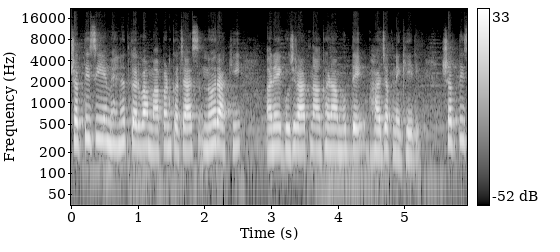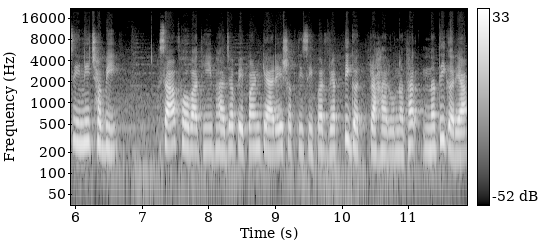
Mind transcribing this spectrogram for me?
શક્તિસિંહે મહેનત કરવામાં પણ કચાશ ન રાખી અને ગુજરાતના ઘણા મુદ્દે ભાજપને ઘેરી. શક્તિસિંહની છબી સાફ હોવાથી ભાજપે પણ ક્યારેય શક્તિસિંહ પર વ્યક્તિગત પ્રહારો નથા કર્યા.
